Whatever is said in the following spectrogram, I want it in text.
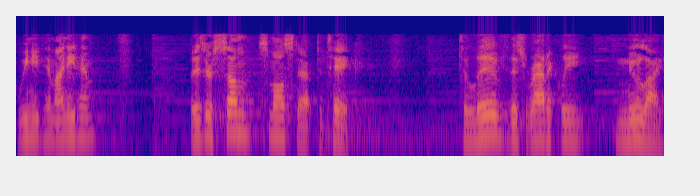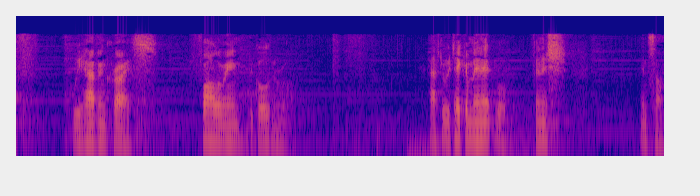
We need Him. I need Him. But is there some small step to take to live this radically new life we have in Christ, following the Golden Rule? After we take a minute, we'll finish in song.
